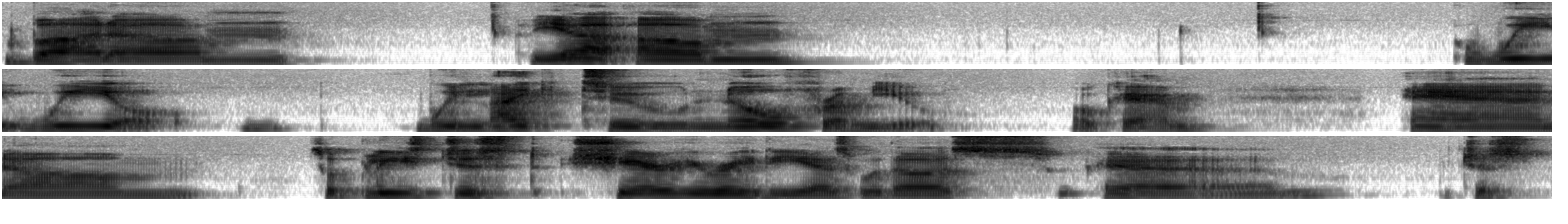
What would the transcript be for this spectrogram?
But um, yeah, um, we we we like to know from you, okay? And um, so please just share your ideas with us. Uh, just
